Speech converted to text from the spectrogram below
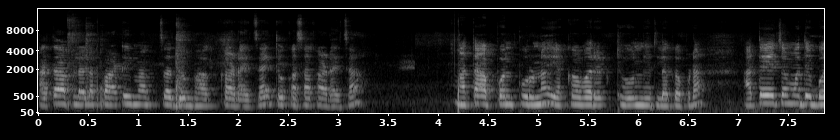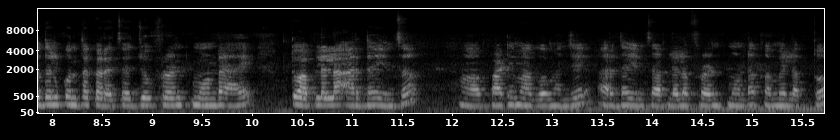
आता आपल्याला पाठीमागचा जो भाग काढायचा आहे तो कसा काढायचा? आता आपण पूर्ण एकावर एक ठेवून घेतला कपडा. आता याच्यामध्ये बदल कोणता करायचा आहे? जो फ्रंट मोंडा आहे तो आपल्याला अर्धा इंच पाठीमागं म्हणजे अर्धा इंच आपल्याला फ्रंट मोंडा कमी लागतो.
